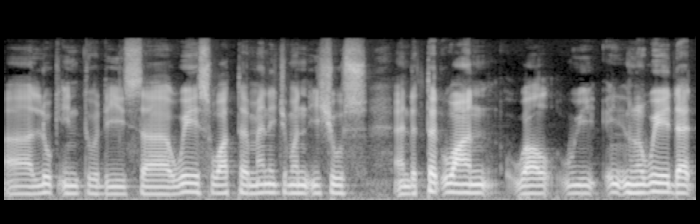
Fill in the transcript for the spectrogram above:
uh, look into these uh, wastewater management issues. And the third one well we in a way that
